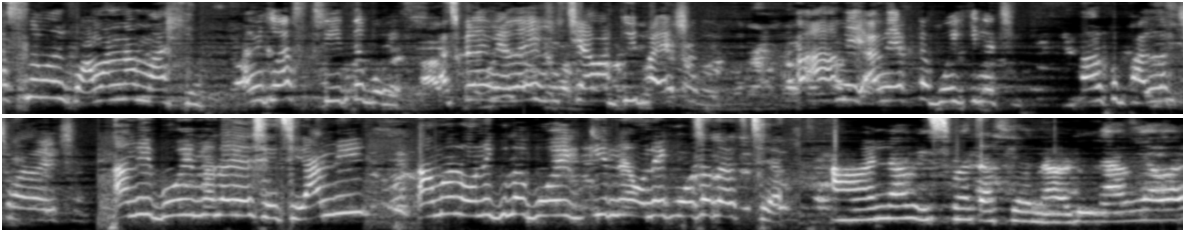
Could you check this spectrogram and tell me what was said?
আসসালামু আলাইকুম আমার নাম মাহিম আমি ক্লাস থ্রিতে পড়ি। আজকে আমি মেলায় এসেছি আমার দুই ভাইয়ের সাথে। আমি আমি একটা বই কিনেছি। আমার খুব ভালো লাগছে মেলায় এসে। আমি বই মেলায় এসেছি। আমি আমার অনেকগুলো বই কিনে অনেক মজা লাগছে। আমার নাম ইসমাত আফিয়া নারুন আমি আমার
